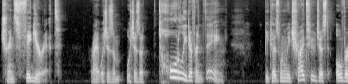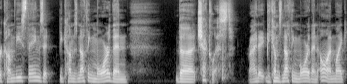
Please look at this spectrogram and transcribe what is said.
transfigure it, right? Which is a which is a totally different thing. Because when we try to just overcome these things, it becomes nothing more than the checklist, right? It becomes nothing more than, oh, I'm like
